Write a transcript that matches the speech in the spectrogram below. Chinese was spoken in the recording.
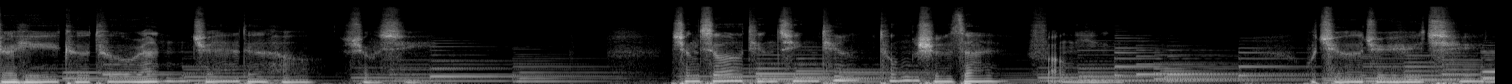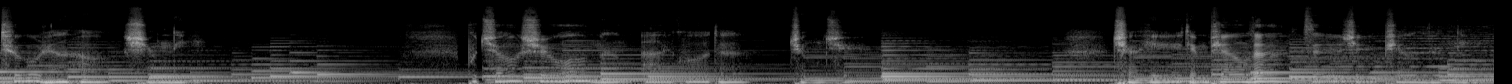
这一刻突然觉得好熟悉，像昨天、今天同时在放映。我这句语气突然好想你，不就是我们爱过的证据？差一点骗了自己，骗了你。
